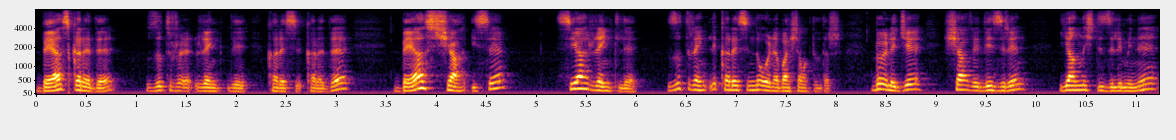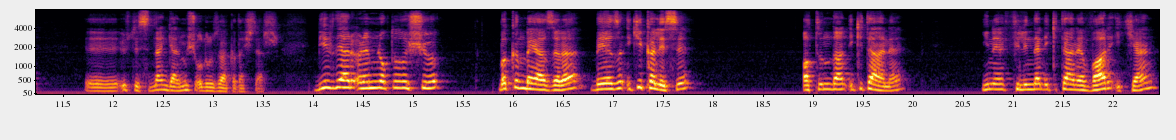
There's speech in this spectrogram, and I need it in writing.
beyaz karede zıt re- renkli karesi karede beyaz şah ise siyah renkli zıt renkli karesinde oyuna başlamaktadır. Böylece şah ve vezirin yanlış dizilimini e, üstesinden gelmiş oluruz arkadaşlar. Bir diğer önemli nokta da şu. Bakın beyazlara. Beyazın iki kalesi atından iki tane yine filinden iki tane var iken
